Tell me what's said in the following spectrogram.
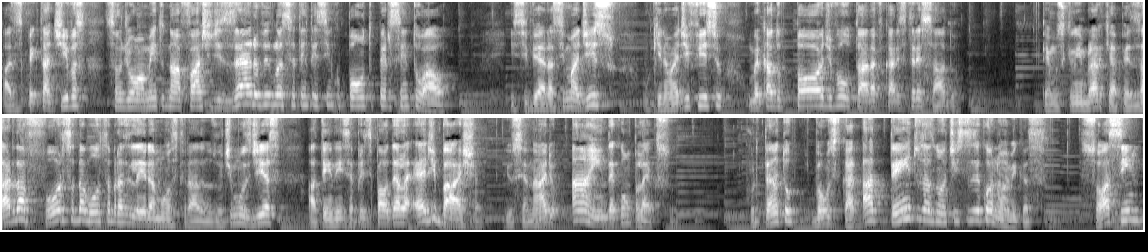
As expectativas são de um aumento na faixa de 0,75 ponto percentual. E se vier acima disso, o que não é difícil, o mercado pode voltar a ficar estressado. Temos que lembrar que, apesar da força da bolsa brasileira mostrada nos últimos dias, a tendência principal dela é de baixa e o cenário ainda é complexo. Portanto, vamos ficar atentos às notícias econômicas. Só assim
